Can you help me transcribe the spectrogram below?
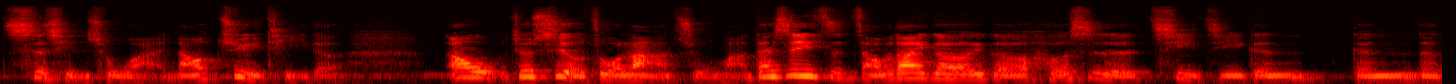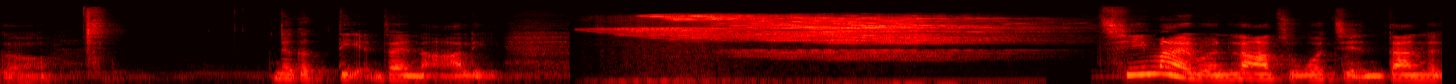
事情出来，然后具体的，然后就是有做蜡烛嘛，但是一直找不到一个一个合适的契机跟跟那个那个点在哪里。七脉轮蜡烛，我简单的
